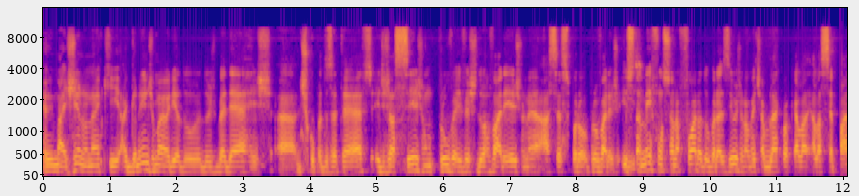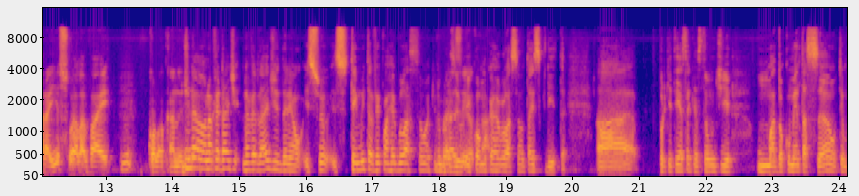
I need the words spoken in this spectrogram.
eu imagino né, que a grande maioria do, dos BDRs, uh, desculpa, dos ETFs, eles já sejam para o investidor varejo, né, acesso para o varejo. Isso, isso, também funciona fora do Brasil? Geralmente a BlackRock ela, ela separa isso ou ela vai colocando direto? Não, na verdade, na verdade, Daniel, isso, isso tem muito a ver com a regulação aqui no, no Brasil, Brasil, e como tá. que a regulação está escrita. Uh, porque tem essa questão de uma documentação, tem um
